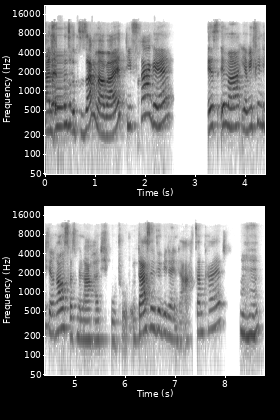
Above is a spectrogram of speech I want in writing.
an unsere Zusammenarbeit. Die Frage ist immer, ja, wie finde ich denn raus, was mir nachhaltig gut tut? Und da sind wir wieder in der Achtsamkeit. Mhm.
